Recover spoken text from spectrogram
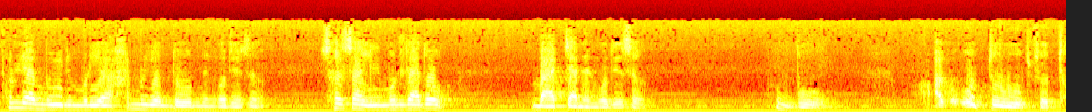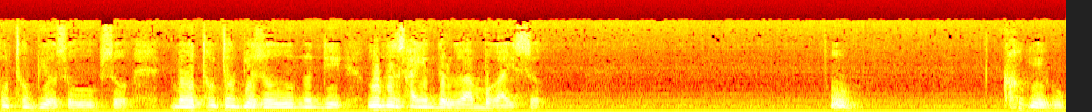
본래 무일물이야 한 물건도 없는 곳에서 설사 일물이라도 맞지 않는 곳에서 뭐 아무것도 없어. 텅텅 비어서 없어. 뭐 텅텅 비어서 없는데 없는 상인들과 뭐가 있어? 뭐 크게 그,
